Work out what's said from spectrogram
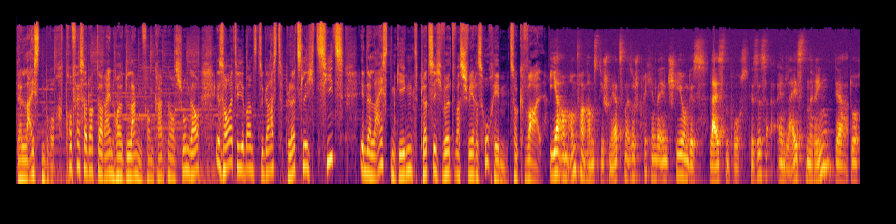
der Leistenbruch. Professor Dr. Reinhold Lang vom Krankenhaus Schongau ist heute hier bei uns zu Gast. Plötzlich zieht's in der Leistengegend, plötzlich wird was Schweres hochheben zur Qual. Eher am Anfang haben es die Schmerzen, also sprich in der Entstehung des Leistenbruchs. Das ist ein Leistenring, der durch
